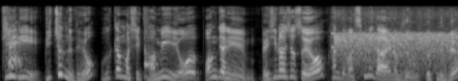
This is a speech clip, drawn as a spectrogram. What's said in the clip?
딜이 미쳤는데요? 흑당 맛이 감히 어, 왕자님 배신하셨어요? 한 대 맞습니다. 이러면서 웃고 있는데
